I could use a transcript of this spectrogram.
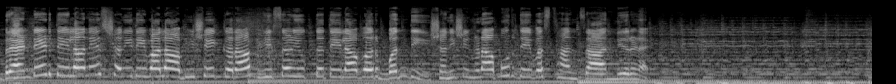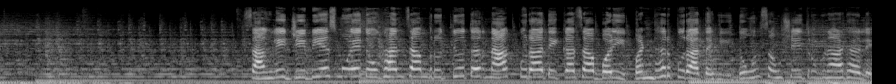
ब्रँडेड तेलानेच शनिदेवाला अभिषेक करा. भेसळयुक्त तेलावर बंदी. शनी शिंगणापूर देवस्थानचा निर्णय. सांगलीत जीबीएसमुळे दोघांचा मृत्यू तर नागपुरात एकाचा बळी. पंढरपुरातही दोन संशयित रुग्ण आढळले.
